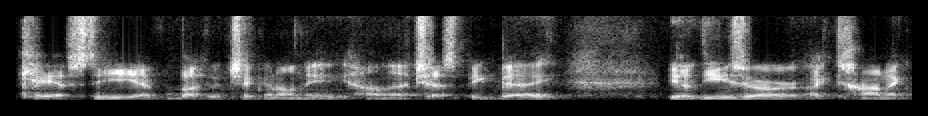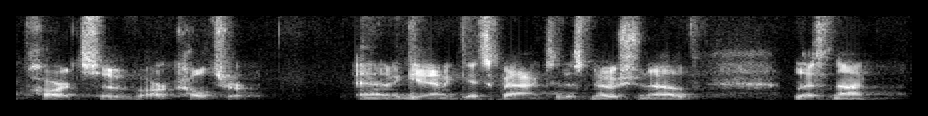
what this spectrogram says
KFC. I have a bucket of chicken on the on the Chesapeake Bay. You know, these are iconic parts of our culture. And again, it gets back to this notion of let's not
